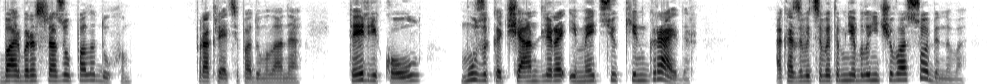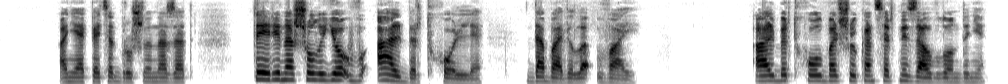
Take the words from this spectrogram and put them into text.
Барбара сразу упала духом. «Проклятие», — подумала она, — «Терри Коул, музыка Чандлера и Мэтью Кинграйдер. Оказывается, в этом не было ничего особенного». Они опять отброшены назад. «Терри нашел ее в Альберт-Холле», — добавила Вай. Альберт-Холл — большой концертный зал в Лондоне,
